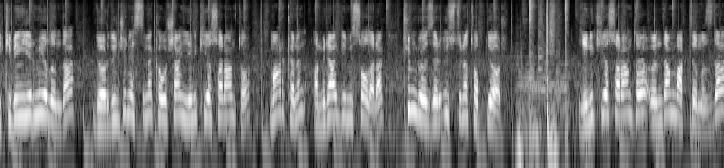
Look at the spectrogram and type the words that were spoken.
2020 yılında dördüncü nesline kavuşan yeni Kia Sorento, markanın amiral gemisi olarak tüm gözleri üstüne topluyor. Yeni Kia Sorento'ya önden baktığımızda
